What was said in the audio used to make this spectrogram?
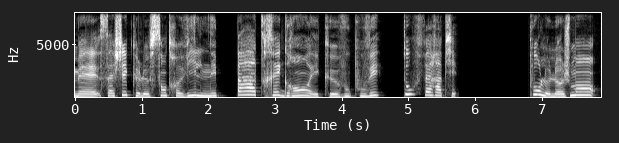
Mais sachez que le centre-ville n'est pas très grand et que vous pouvez tout faire à pied. Pour le logement,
